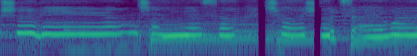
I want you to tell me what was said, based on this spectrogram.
是离人间月色，却是我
